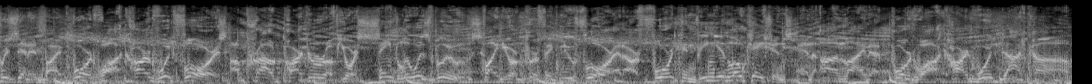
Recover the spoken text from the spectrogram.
Presented by Boardwalk Hardwood Floors, a proud partner of your St. Louis Blues. Find your perfect new floor at our four convenient locations and online at boardwalkhardwood.com.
